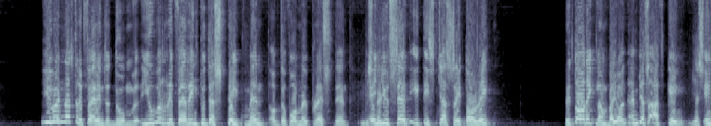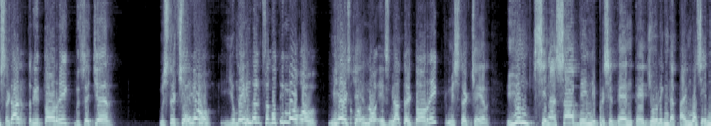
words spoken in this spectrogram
You were not referring to Doom. You were referring to the statement of the former president. And you said it is just rhetoric. Rhetoric lang ba yon? I'm just asking. Yes, is Mr. that rhetoric, Mr. Chair? Mr. Chair, Sa'yo. yung, yung Sa'yo, sagutin mo ako. Yes Chair, or no? Is that rhetoric? Mr. Chair, yung sinasabi ni Presidente during that time was in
